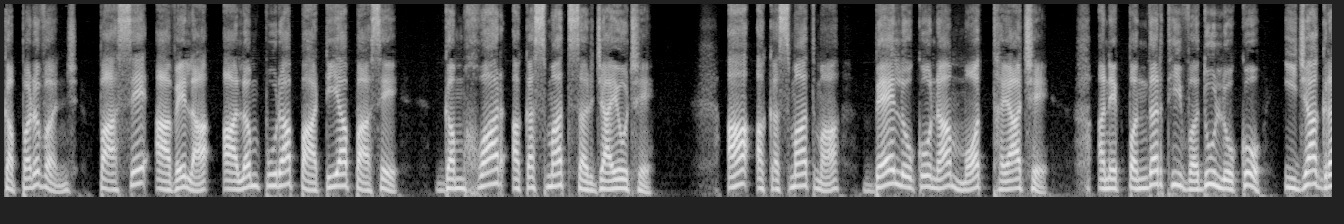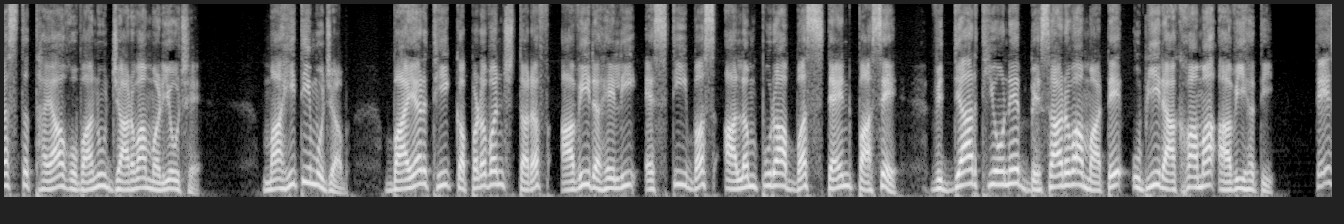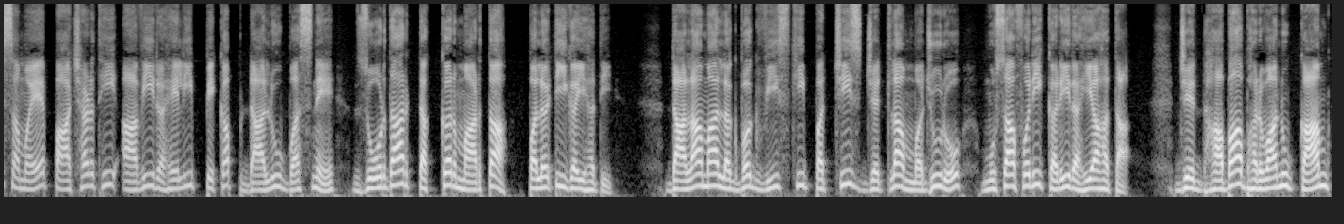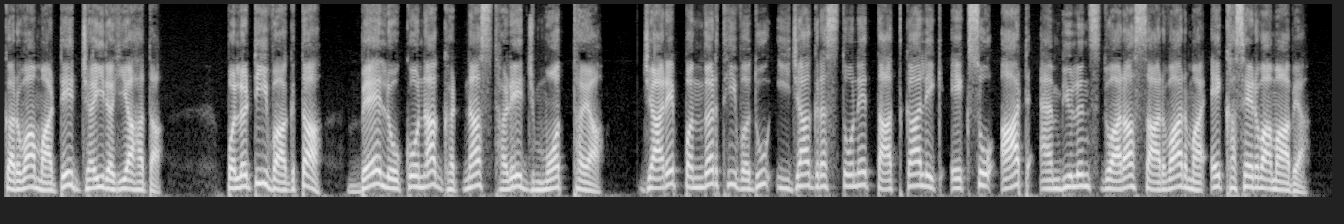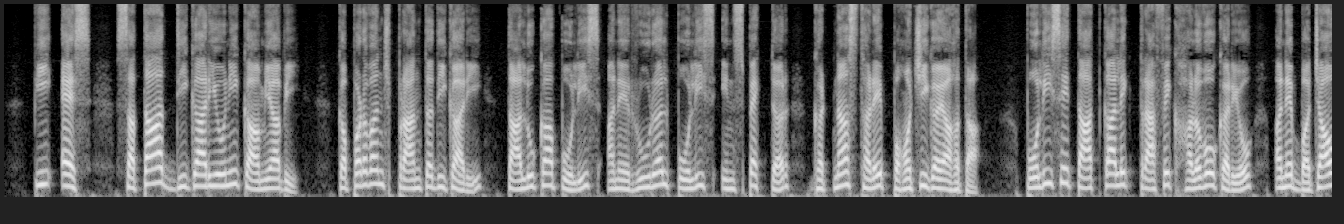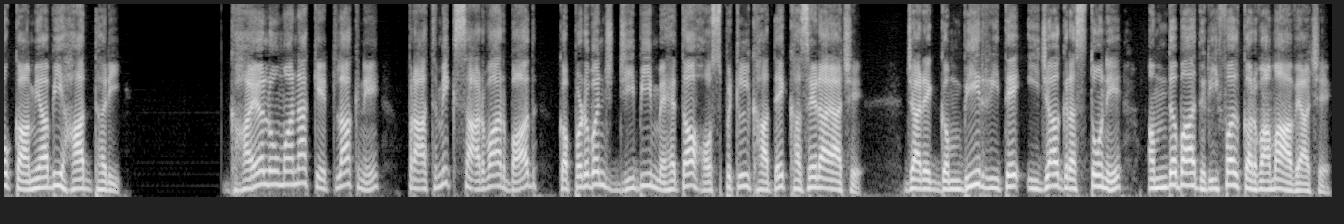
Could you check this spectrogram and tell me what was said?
કપડવંજ પાસે આવેલા આલમપુરા પાટિયા પાસે ગમખ્વાર અકસ્માત સર્જાયો છે. આ અકસ્માતમાં બે લોકોના મોત થયા છે અને પંદરથી વધુ લોકો ઈજાગ્રસ્ત થયા હોવાનું જાણવા મળ્યું છે. માહિતી મુજબ, બાયરથી કપડવંજ તરફ આવી રહેલી એસટી બસ આલમપુરા બસ સ્ટેન્ડ પાસે વિદ્યાર્થીઓને બેસાડવા માટે ઊભી રાખવામાં આવી હતી. તે સમયે પાછળથી આવી રહેલી પિકઅપ ડાલુ બસને જોરદાર ટક્કર મારતા પલટી ગઈ હતી. ડાલામાં લગભગ વીસથી પચીસ જેટલા મજૂરો મુસાફરી કરી રહ્યા હતા, જે ધાબા ભરવાનું કામ કરવા માટે જઈ રહ્યા હતા. પલટી વાગતા બે લોકોના ઘટના સ્થળે જ મોત થયા, જ્યારે પંદરથી વધુ ઈજાગ્રસ્તોને તાત્કાલિક એકસો આઠ એમ્બ્યુલન્સ દ્વારા સારવારમાં એ ખસેડવામાં આવ્યા. પીએસ સત્તાધિકારીઓની કામયાબી. કપડવંજ પ્રાંત અધિકારી તાલુકા પોલીસ અને રૂરલ પોલીસ ઇન્સ્પેક્ટર ઘટનાસ્થળે પહોંચી ગયા હતા. પોલીસે તાત્કાલિક ટ્રાફિક હળવો કર્યો અને બચાવ કામયાબી હાથ ધરી. ઘાયલોમાંના કેટલાકને પ્રાથમિક સારવાર બાદ કપડવંજ જીબી મહેતા હોસ્પિટલ ખાતે ખસેડાયા છે, જ્યારે ગંભીર રીતે ઈજાગ્રસ્તોને અમદાવાદ રિફર કરવામાં આવ્યા છે.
